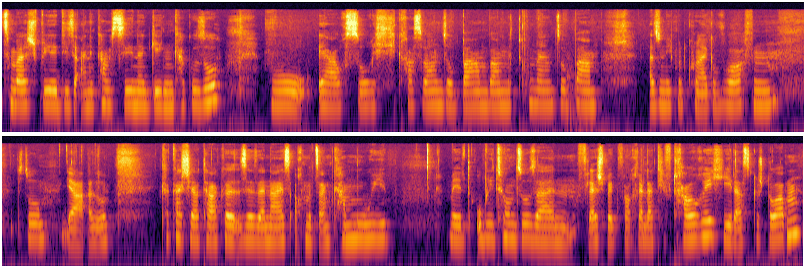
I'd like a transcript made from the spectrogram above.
Zum Beispiel diese eine Kampfszene gegen Kakuso, wo er auch so richtig krass war und so bam, bam mit Kunai und so bam. Also nicht mit Kunai geworfen. So, ja, also Kakashi Atake sehr, sehr nice. Auch mit seinem Kamui, mit Obito und so. Sein Flashback war relativ traurig. Jeder ist gestorben.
